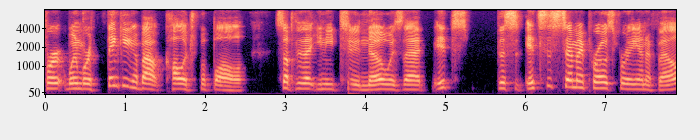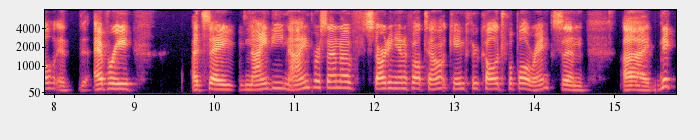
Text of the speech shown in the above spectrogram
for when we're thinking about college football, something that you need to know is that it's this it's the semi pros for the NFL. It, every I'd say 99% of starting NFL talent came through college football ranks. And uh, Nick,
